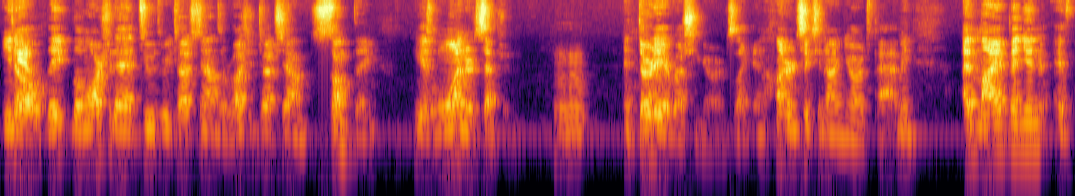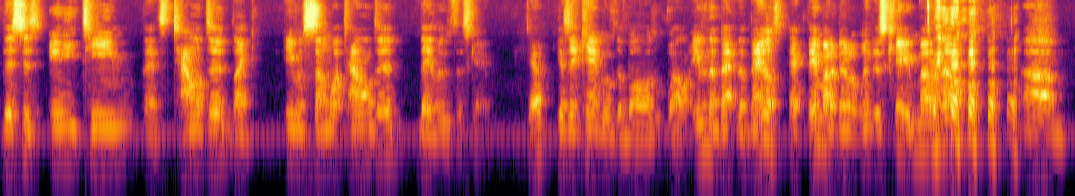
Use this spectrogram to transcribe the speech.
You know, they Lamar should have had two, three touchdowns, a rushing touchdown, something. He has one interception hmm and 38 rushing yards, like and 169 yards pass. I mean, in my opinion, if this is any team that's talented, like even somewhat talented, they lose this game. Yep. Because they can't move the ball as well. Even the the Bengals, heck, they might have been able to win this game. I don't know. um,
